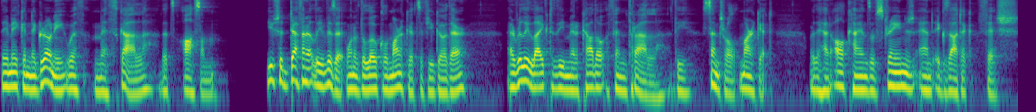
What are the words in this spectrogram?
They make a Negroni with mezcal that's awesome. You should definitely visit one of the local markets if you go there. I really liked the Mercado Central, the central market, where they had all kinds of strange and exotic fish.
